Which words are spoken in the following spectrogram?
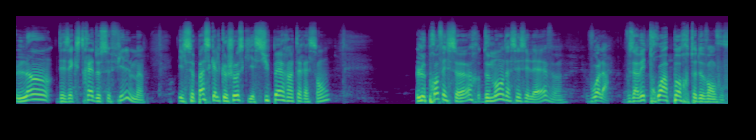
l'un des extraits de ce film, il se passe quelque chose qui est super intéressant. Le professeur demande à ses élèves, voilà, vous avez trois portes devant vous.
